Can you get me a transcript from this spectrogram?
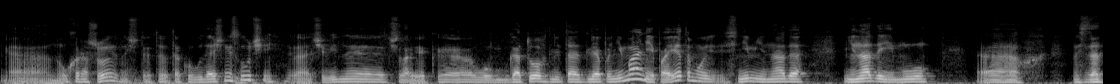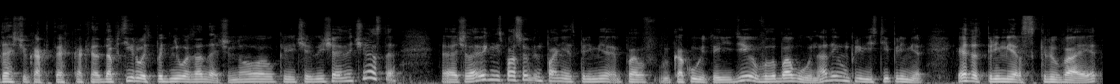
ну хорошо, значит, это такой удачный случай. Очевидно, человек э, готов для, для понимания, поэтому с ним не надо не надо ему э, задачу как-то как адаптировать под него задачу. Но чрезвычайно часто э, человек не способен понять пример, какую-то идею в лобовую. Надо ему привести пример. Этот пример скрывает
